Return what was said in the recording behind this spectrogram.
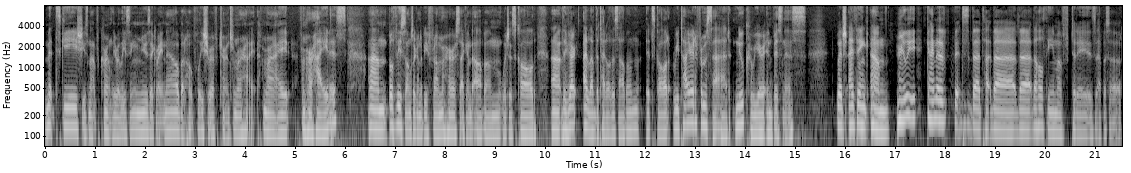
Mitski. She's not currently releasing music right now, but hopefully she returns from her hi- from her hi- from her hiatus. Um, both of these songs are going to be from her second album, which is called. Uh, the very, I love the title of this album. It's called "Retired from Sad: New Career in Business." which I think um, really kind of fits the, t- the the the whole theme of today's episode.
